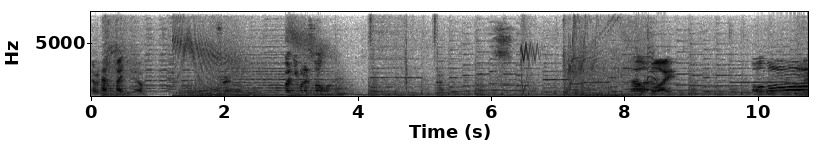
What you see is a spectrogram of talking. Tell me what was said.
I would have to fight you though. True. But you would have stolen it. Oh boy. Oh boy!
